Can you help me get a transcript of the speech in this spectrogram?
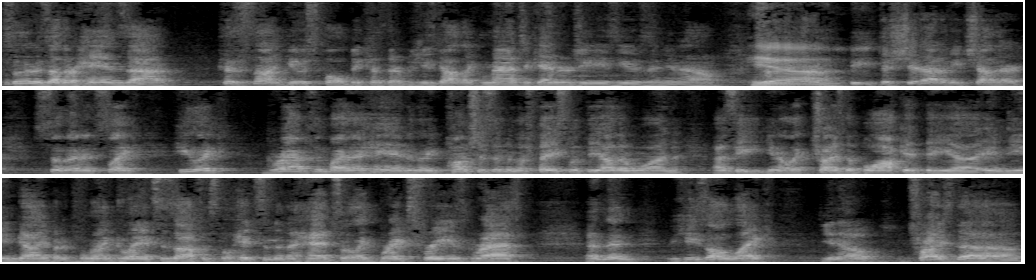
So then his other hands out because it's not useful because he's got like magic energy he's using, you know. So yeah. They beat the shit out of each other. So then it's like he like grabs him by the hand and then he punches him in the face with the other one as he you know like tries to block at the uh, Indian guy, but it like, glances off and still hits him in the head, so it, like breaks free his grasp, and then he's all like you know tries to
